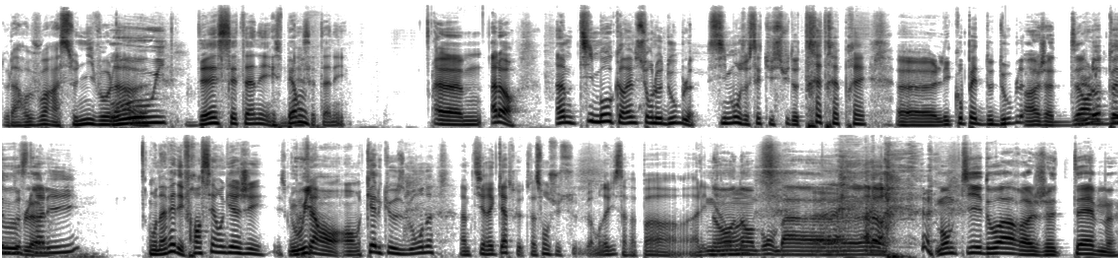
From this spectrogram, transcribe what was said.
de la revoir à ce niveau-là Oh euh, oui. dès cette année. Espérons. Dès cette année. Euh, alors, un petit mot quand même sur le double. Simon, je sais que tu suis de très très près euh, les compètes de double. Ah, j'adore le L'Open double. d'Australie. On avait des Français engagés. Est-ce qu'on peut Oui. faire en, en quelques secondes un petit récap? Parce que de toute façon, je suis- à mon avis, ça va pas aller Non, non, bon, bah. euh, alors. mon petit Edouard, je t'aime,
